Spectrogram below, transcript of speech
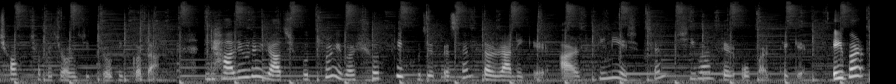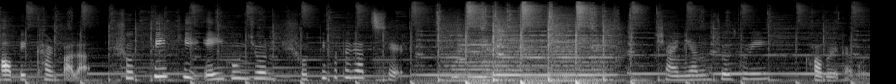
ছকছকে চলচ্চিত্র অভিজ্ঞতা। ঢালিউডের রাজপুত্র এবার সত্যি খুঁজে পেয়েছেন তার রানীকে, আর তিনি এসেছেন সীমান্তের ওপার থেকে। এবার অপেক্ষার পালা। সত্যি কি এই গুঞ্জন সত্যি হতে যাচ্ছে? শাইনি আলম চৌধুরী, খবরের কাগজ।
